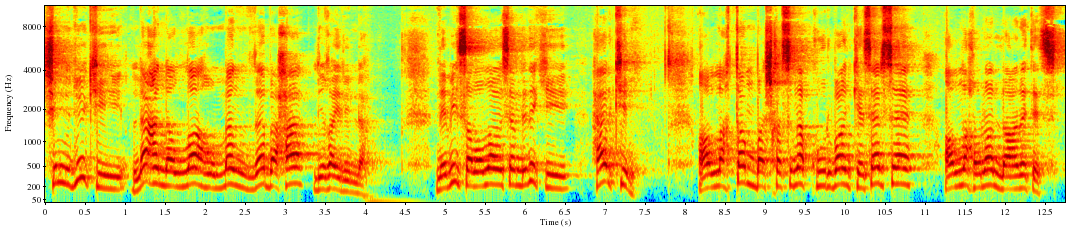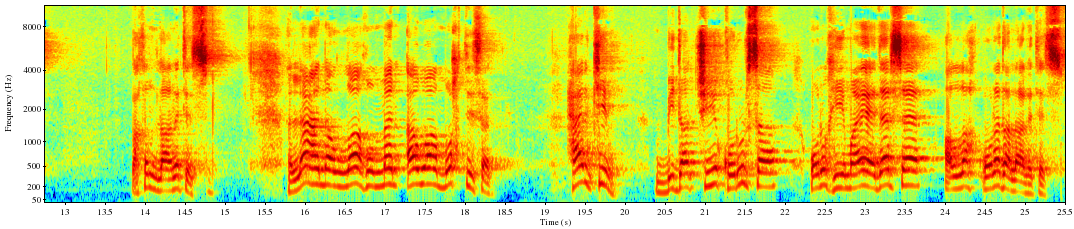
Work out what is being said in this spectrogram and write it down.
Şimdi diyor ki la'anallahu men zebaha li gayrillah. Nebi sallallahu aleyhi ve sellem dedi ki her kim Allah'tan başkasına kurban keserse Allah ona lanet etsin. Bakın lanet etsin. La'anallahu men ava muhtisen. Her kim bidatçıyı korursa, onu himaye ederse Allah ona da lanet etsin.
